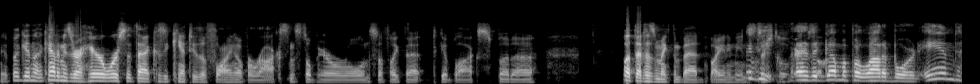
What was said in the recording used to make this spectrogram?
Yep, again, academies are a hair worse at that because you can't do the flying over rocks and still barrel roll and stuff like that to get blocks. But uh, but that doesn't make them bad by any means. They They're still And they gum up a lot of board, and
